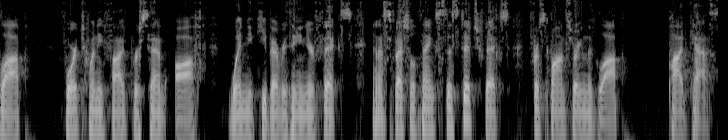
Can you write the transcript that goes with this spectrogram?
glop for 25% off when you keep everything in your fix. And a special thanks to Stitch Fix for sponsoring the Glop podcast.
